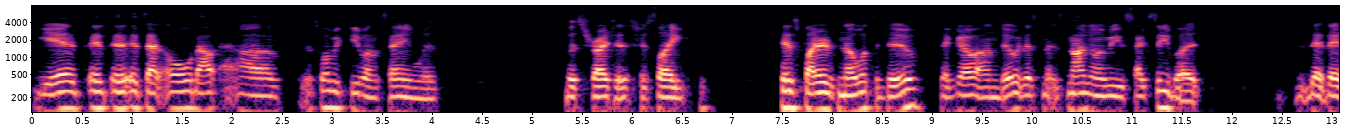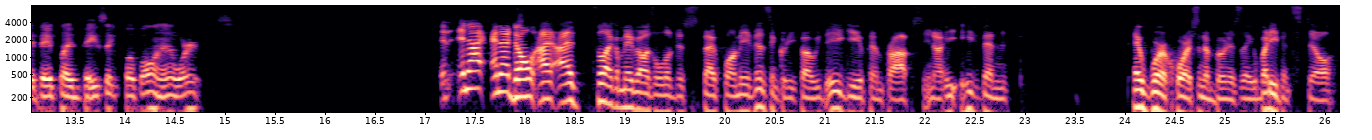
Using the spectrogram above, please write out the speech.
Yeah, it, it, it's that old out. Uh, that's what we keep on saying with with Streich. It's just like his players know what to do. They go out and do it. It's, it's not going to be sexy, but they, they they play basic football and it works. And, and I and I don't I, I feel like maybe I was a little disrespectful. I mean Vincent Grifo, we give him props. You know, he he's been a workhorse in the Bundesliga, but even still,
